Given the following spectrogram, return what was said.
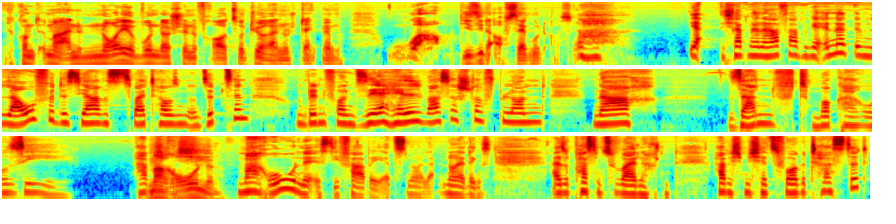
Da kommt immer eine neue, wunderschöne Frau zur Tür rein und ich denke mir immer, wow, die sieht auch sehr gut aus. Ja, ich habe meine Haarfarbe geändert im Laufe des Jahres 2017 und bin von sehr hell wasserstoffblond nach sanft Mokka-Rosé. Hab ich Marone. Mich, Marone ist die Farbe jetzt neu, neuerdings. Also passend zu Weihnachten habe ich mich jetzt vorgetastet.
